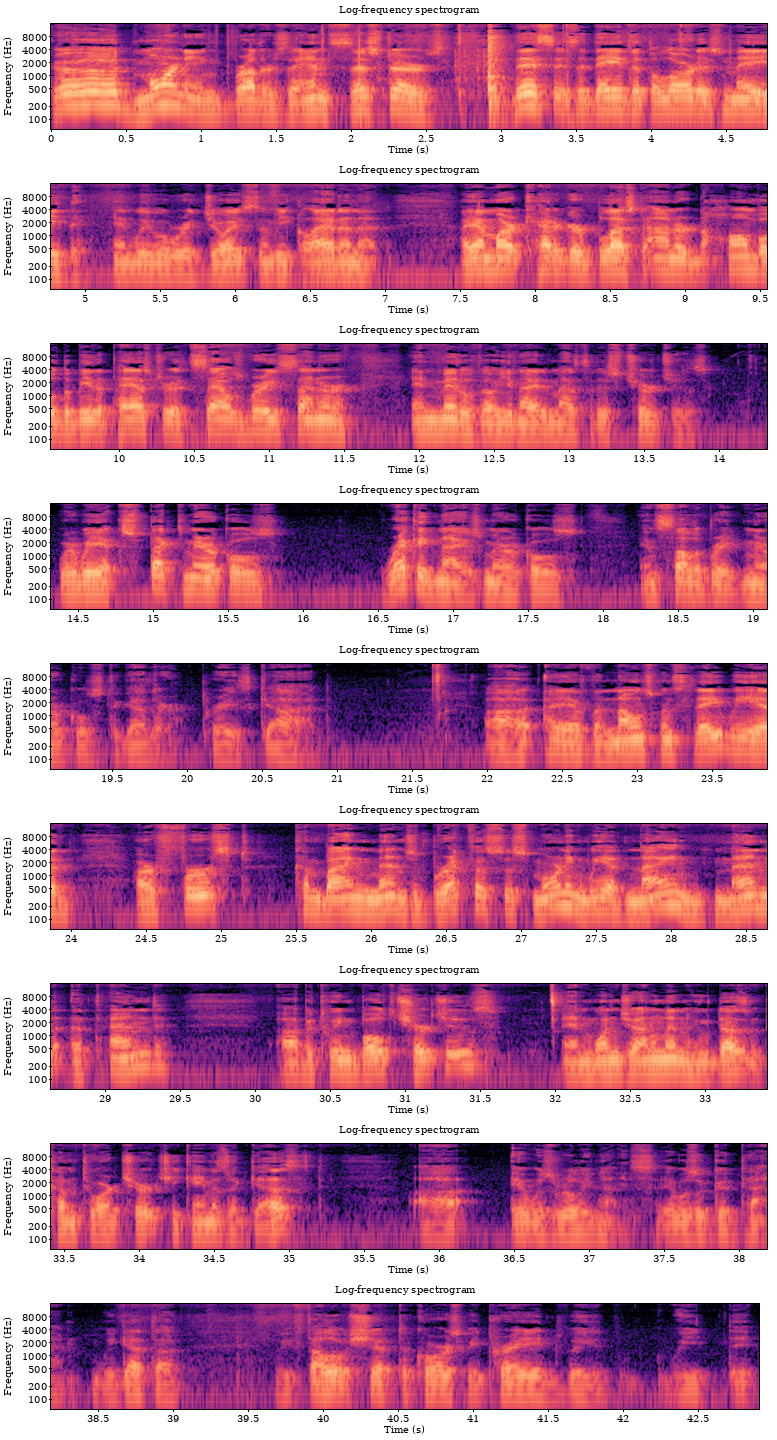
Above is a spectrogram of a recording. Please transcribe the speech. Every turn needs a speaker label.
Speaker 1: Good morning, brothers and sisters. This is a day that the Lord has made, and we will rejoice and be glad in it. I am Mark Hediger, blessed, honored, and humbled to be the pastor at Salisbury Center and Middleville United Methodist Churches, where we expect miracles, recognize miracles, and celebrate miracles together. Praise God. Uh, I have announcements today. We had our first combined men's breakfast this morning. We had nine men attend uh, between both churches, and one gentleman who doesn't come to our church, he came as a guest. Uh, it was really nice. It was a good time. We got the, we fellowshipped, of course. We prayed. We we it,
